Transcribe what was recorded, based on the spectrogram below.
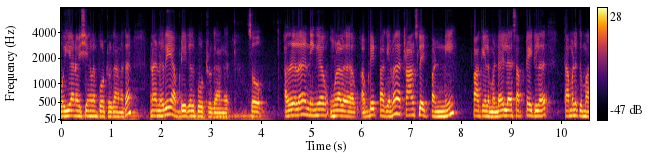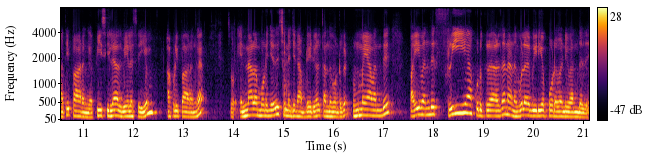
பொய்யான விஷயங்களும் போட்டிருக்காங்க தான். ஆனால் நிறைய அப்டேட்கள் போட்டிருக்காங்க. ஸோ அதில் நீங்கள் உங்களால் அப்டேட் பார்க்கணுமா அதை ட்ரான்ஸ்லேட் பண்ணி பார்க்கலமெண்டா இல்லை சப்டைட்டில் தமிழுக்கு மாற்றி பாருங்கள் பிசியில் அது வேலை செய்யும். அப்படி பாருங்கள் ஸோ என்னால் முடிஞ்சது சின்ன சின்ன அப்டேட்டுகள் தந்து கொண்டிருக்கேன். உண்மையாக வந்து பை வந்து ஃப்ரீயாக கொடுக்குறதால தான் நான் இவ்வளோ வீடியோ போட வேண்டி வந்தது.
